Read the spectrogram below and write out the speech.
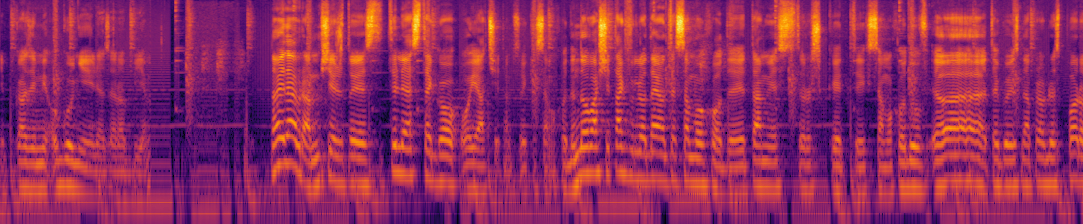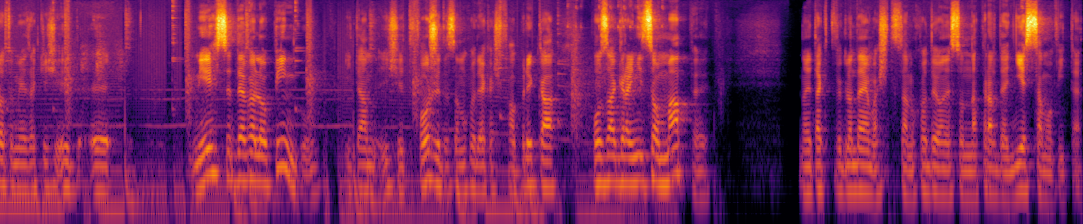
nie pokazuje mi ogólnie ile zarobiłem. No i dobra, myślę, że to jest tyle z tego. O jacie, tam są jakieś samochody. No właśnie tak wyglądają te samochody. Tam jest troszkę tych samochodów. Eee, tego jest naprawdę sporo. Tu jest jakieś y, y, miejsce developingu. I tam się tworzy te samochody, jakaś fabryka poza granicą mapy. No i tak wyglądają właśnie te samochody. One są naprawdę niesamowite.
